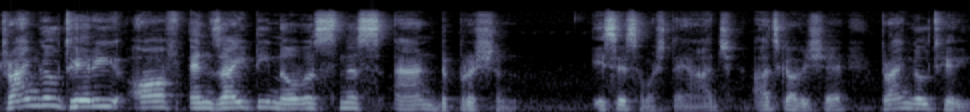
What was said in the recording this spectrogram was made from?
Triangle theory of anxiety, nervousness and depression. इसे समझते हैं आज। आज का विषय ट्राइंगल थियरी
